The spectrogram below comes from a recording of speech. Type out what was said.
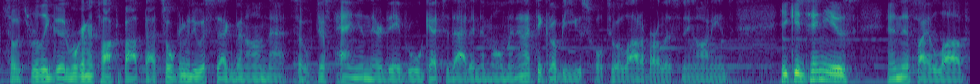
So it's really good. We're going to talk about that. So we're going to do a segment on that. So just hang in there, David. We'll get to that in a moment and I think it'll be useful to a lot of our listening audience. He continues, and this I love.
